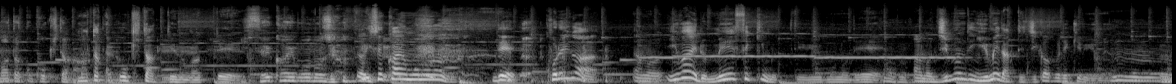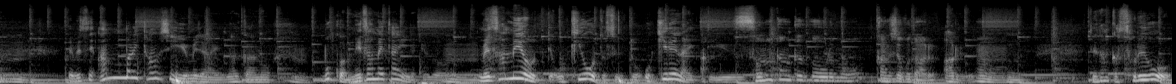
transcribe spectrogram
またここ来たな。またここ来たっていうのがあって。異世界ものじゃん。異世界ものなんですでこれがあのいわゆる明晰夢っていうもので、うんあの自分で夢だって自覚できる夢なの、うん。うんで別にあんまり楽しい夢じゃない。なんかあの、僕は目覚めたいんだけど、ん目覚めようって起きようとすると起きれないっていう。その感覚は俺も感じたことある。ある、んでなんかそれを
